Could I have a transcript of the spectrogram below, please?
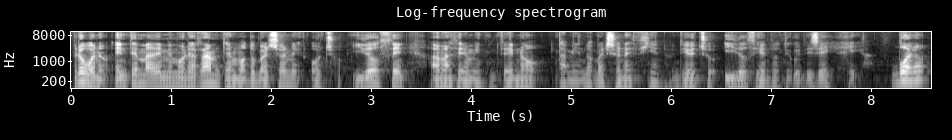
Pero bueno, en tema de memoria RAM tenemos dos versiones, 8 y 12, almacenamiento interno también dos versiones, 128 y 256 GB. Bueno,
